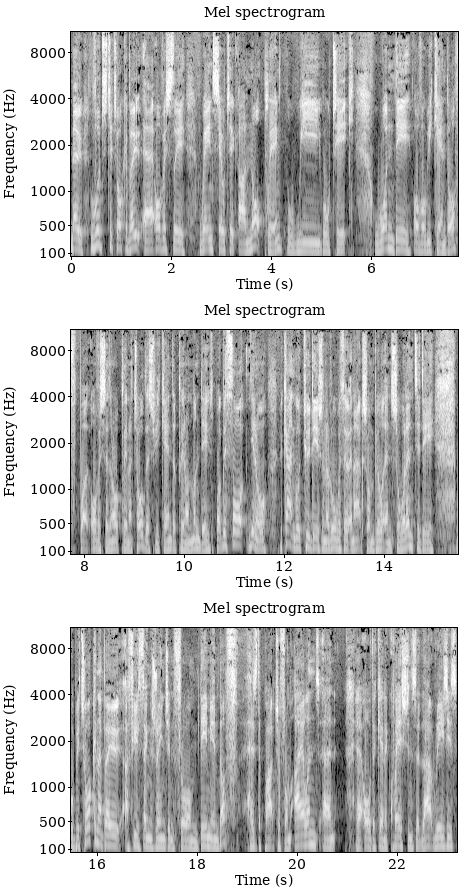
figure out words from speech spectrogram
Now, loads to talk about. Uh, obviously, when Celtic are not playing, we will take one day of a weekend off, but obviously they're not playing at all this weekend. They're playing on Monday. But we thought, you know, we can't go two days in a row without an ACSOM bulletin, so we're in today. We'll be talking about a few things ranging from Damien Duff, his departure from Ireland, and uh, all the kind of questions that that raises.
